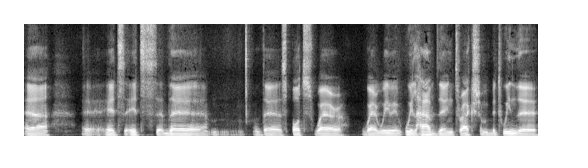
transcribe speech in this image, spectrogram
Uh, it's it's the the spots where where we will have the interaction between the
